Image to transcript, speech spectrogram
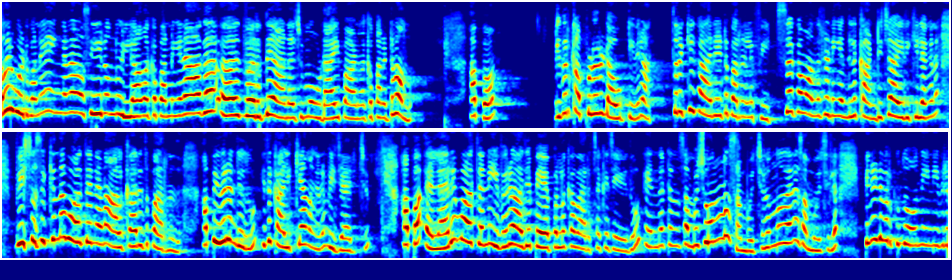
അവർ പോയിട്ട് പറഞ്ഞു "ഏയ് ഇങ്ങനെ സീനൊന്നും ഇല്ല എന്നൊക്കെ പറഞ്ഞ് ഇങ്ങനെ ആകെ വെറുതെയാണ് ചുമ്മാ ഉടായിപ്പാണെന്നൊക്കെ പറഞ്ഞിട്ട് വന്നു. അപ്പോൾ ഇവർക്ക് അപ്പോഴൊരു ഡൗട്ട് ഇവർ അത്രയ്ക്ക് കാര്യമായിട്ട് പറഞ്ഞില്ല. ഫിറ്റ്സ് ഒക്കെ വന്നിട്ടുണ്ടെങ്കിൽ എന്തെങ്കിലും കണ്ടിട്ടായിരിക്കില്ല. അങ്ങനെ വിശ്വസിക്കുന്ന പോലെ തന്നെയാണ് ആൾക്കാർ ഇത് പറഞ്ഞത്. അപ്പോൾ ഇവരെന്ത് ചെയ്തു? ഇത് കളിക്കാമെന്ന് അങ്ങനെ വിചാരിച്ചു. അപ്പോൾ എല്ലാവരും പോലെ തന്നെ ഇവരും ആദ്യം പേപ്പറിലൊക്കെ വരച്ചൊക്കെ ചെയ്തു. എന്നിട്ടൊന്നും സംഭവിച്ചു. ഒന്നും സംഭവിച്ചില്ല. ഒന്നും തന്നെ സംഭവിച്ചില്ല. പിന്നീട് ഇവർക്ക് തോന്നി ഇനി ഇവർ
